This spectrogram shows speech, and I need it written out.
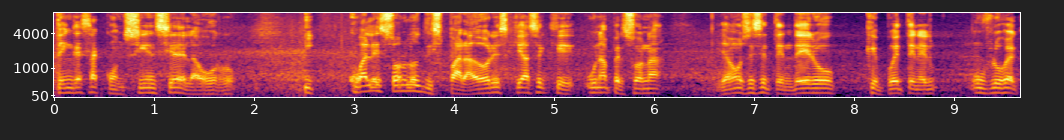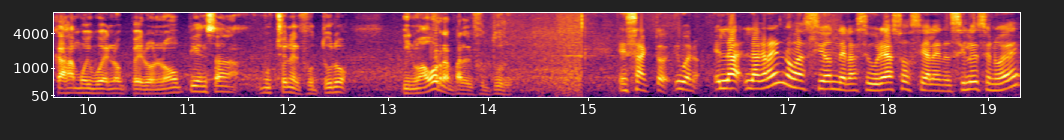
tenga esa conciencia del ahorro? ¿Y cuáles son los disparadores que hace que una persona, digamos ese tendero, que puede tener un flujo de caja muy bueno, pero no piensa mucho en el futuro y no ahorra para el futuro? Exacto. Y bueno, la, la gran innovación de la seguridad social en el siglo XIX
